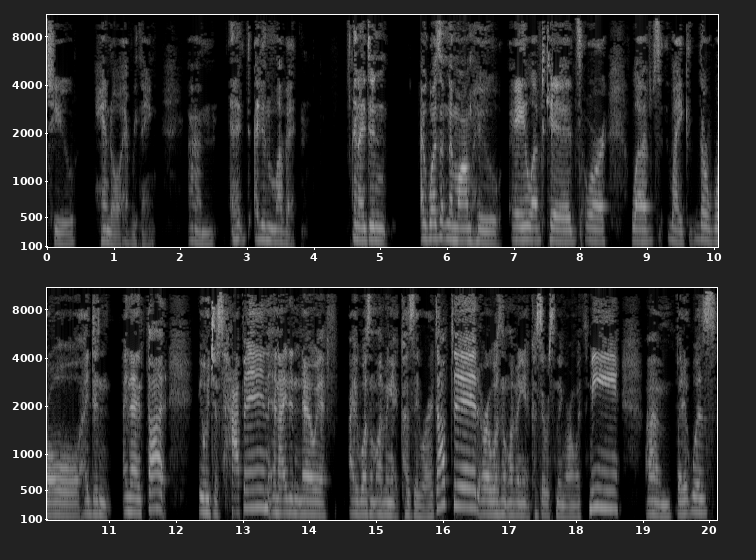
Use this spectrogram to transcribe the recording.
to handle everything. Um, and it, I didn't love it. And I didn't I wasn't the mom who A loved kids or loved like the role. I didn't, and I thought it would just happen and I didn't know if I wasn't loving it because they were adopted or I wasn't loving it because there was something wrong with me. Um, but it was,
